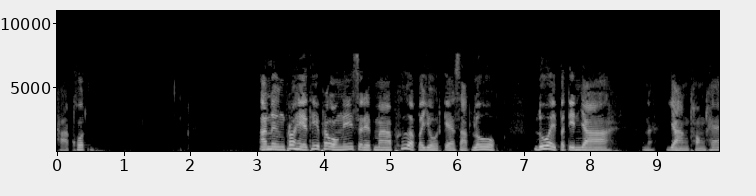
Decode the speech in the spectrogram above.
ถาคต อันหนึ่งเพราะเหตุที่พระองค์นี้เสด็จมาเพื่อประโยชน์แก่สัตว์โลก ด้วยปฏิญญานะอย่างท่องแท้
